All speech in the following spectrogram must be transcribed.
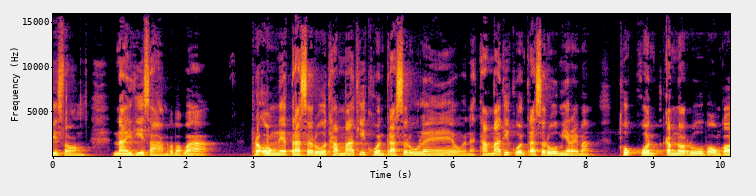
ที่สองในที่สามก็บอกว่า พระองค์เนี่ยตรัสรู้ธรรมะที่ควรตรัสรู้แล้วนะธรรมะที่ควรตรัสรู้มีอะไรบ้าง ทุกควรกำหนดรู้ พระองค์ก็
